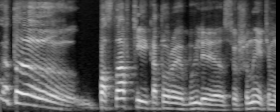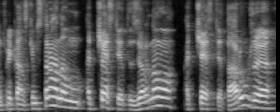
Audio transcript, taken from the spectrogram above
Это поставки, которые были совершены этим африканским странам. Отчасти это зерно, отчасти это оружие.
